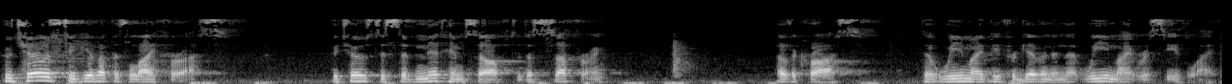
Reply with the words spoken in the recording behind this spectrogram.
who chose to give up his life for us, who chose to submit himself to the suffering of the cross that we might be forgiven and that we might receive life.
